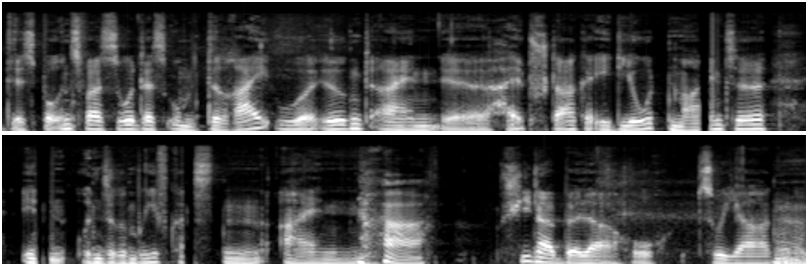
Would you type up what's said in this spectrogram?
das, bei uns war es so, dass um drei Uhr irgendein äh, halbstarker Idiot meinte, in unserem Briefkasten ein China-Böller hochzujagen, ja,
